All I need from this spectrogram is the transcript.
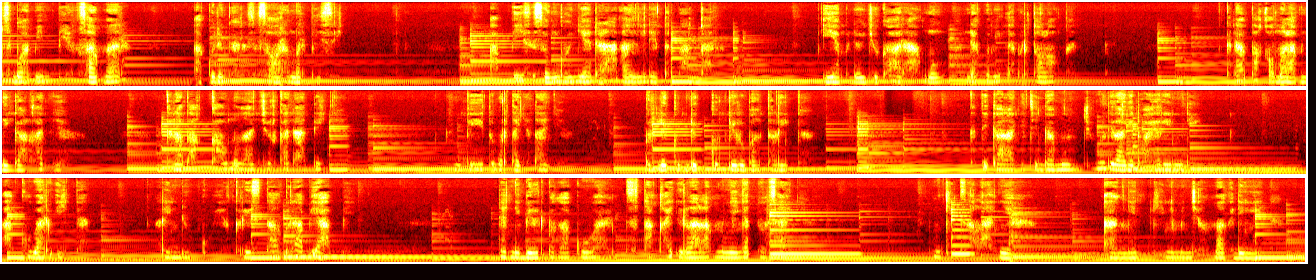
sebuah mimpi yang samar, aku dengar seseorang berbisik. Api sesungguhnya adalah angin yang terbakar. Ia menuju ke arahmu, hendak meminta pertolongan. Kenapa kau malah meninggalkannya? Kenapa kau menghancurkan hatinya? Mimpi itu bertanya-tanya, berdegum-degum di lubang telinga. Ketika langit jingga muncul di langit wahai rinding, aku baru ingat rinduku yang kristal berapi-api. Dan di bilik pengakuan, setangkai ilalang mengingat dosanya. Mungkin salahnya, angin kini menjelma kedinginan.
